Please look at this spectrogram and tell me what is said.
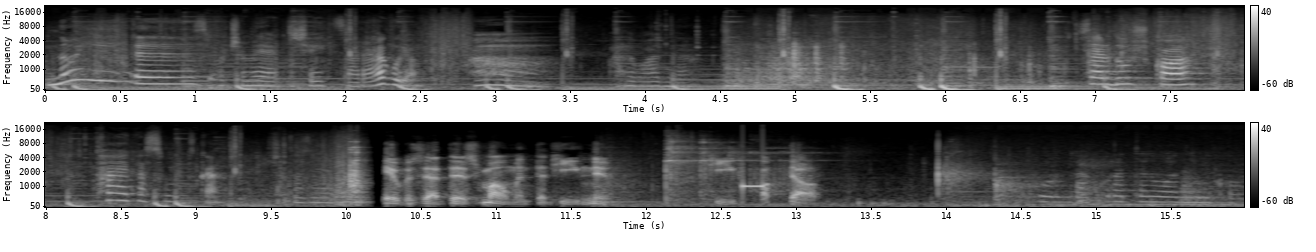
No i e, zobaczymy, jak dzisiaj zareagują. O, ale ładne. Serduszko. Ta jaka słodka. Czy to zjeżdża? It was at this moment that he knew. He fucked up. Kurde, akurat ten ładny Mikołaj.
